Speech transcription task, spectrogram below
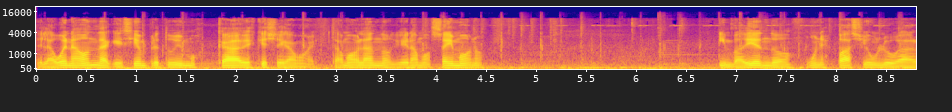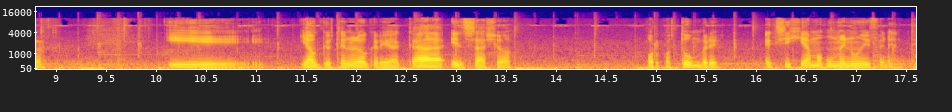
de la buena onda que siempre tuvimos cada vez que llegamos ahí. Estamos hablando que éramos seis monos invadiendo un espacio, un lugar, y, y aunque usted no lo crea, cada ensayo, por costumbre, exigíamos un menú diferente.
